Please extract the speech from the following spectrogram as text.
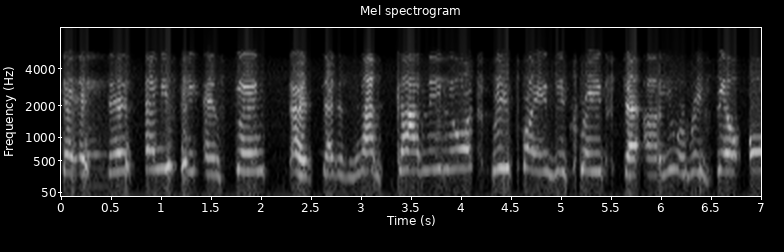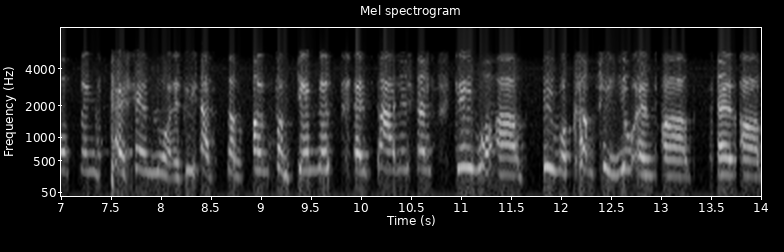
that if there's anything in sin uh, that is not godly, Lord. We pray and decree that uh, you will reveal all things to him, Lord. If he has some unforgiveness inside of him, he will uh, he will come to you and uh, and uh,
